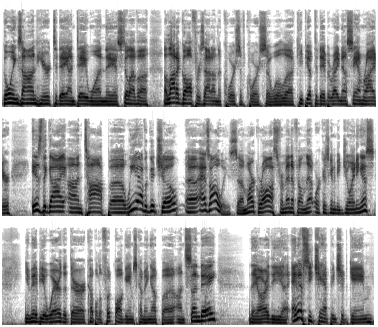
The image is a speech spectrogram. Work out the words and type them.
goings on here today on day one. They still have a, a lot of golfers out on the course, of course, so we'll uh, keep you up to date. But right now, Sam Ryder is the guy on top. Uh, we have a good show, uh, as always. Uh, Mark Ross from NFL Network is going to be joining us. You may be aware that there are a couple of football games coming up uh, on Sunday. They are the uh, NFC Championship game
